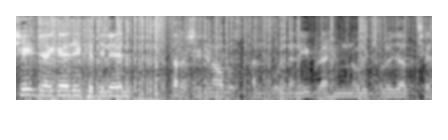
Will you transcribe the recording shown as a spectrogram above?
সেই জায়গায় রেখে দিলেন। তারা সেখানে অবস্থান করলেন। ইব্রাহিম নবী চলে যাচ্ছেন।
